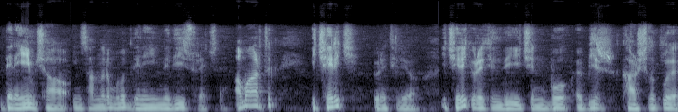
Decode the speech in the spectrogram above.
deneyim çağı insanların bunu deneyimlediği süreçte. Ama artık içerik üretiliyor. İçerik üretildiği için bu bir karşılıklı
